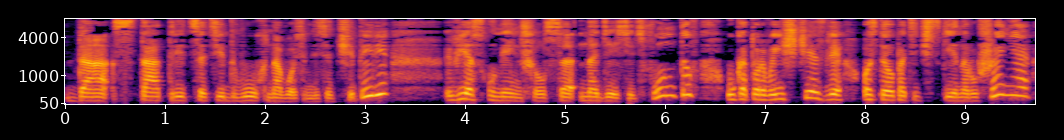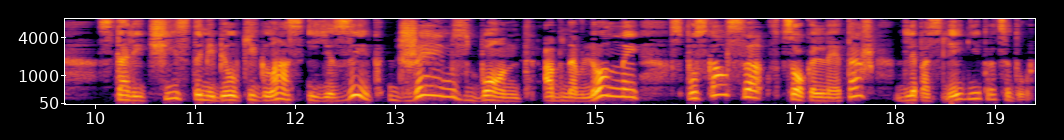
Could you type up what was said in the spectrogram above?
до 132 на 84, вес уменьшился на 10 фунтов, у которого исчезли остеопатические нарушения, стали чистыми белки глаз и язык, Джеймс Бонд, обновленный, спускался в цокольный этаж для последней процедуры.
